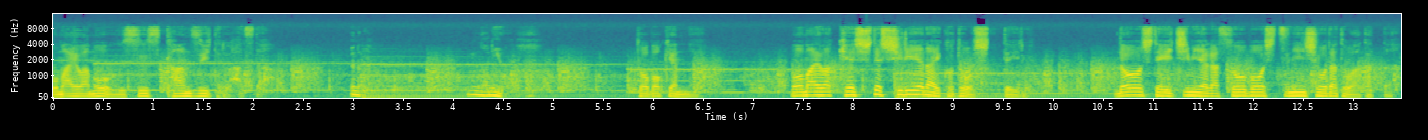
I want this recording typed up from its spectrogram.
お前はもう薄々感づいてるはずだ。な何を？とぼけんなよ。お前は決して知り得ないことを知っている。どうして一宮が総合失認症だと分かった？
